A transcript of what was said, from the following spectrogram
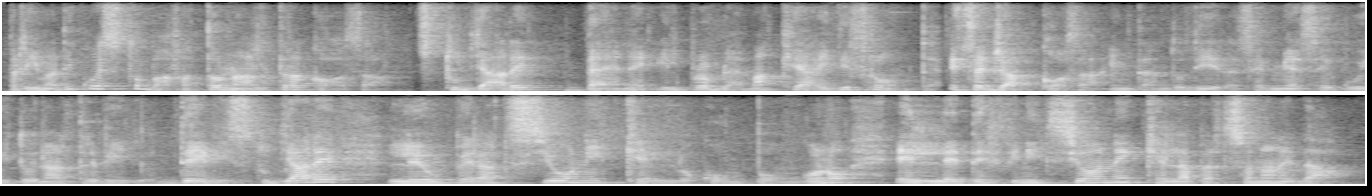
prima di questo va fatta un'altra cosa. Studiare bene il problema che hai di fronte. E sai già cosa intendo dire, se mi hai seguito in altri video. Devi studiare le operazioni che lo compongono e le definizioni che la persona ne dà.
